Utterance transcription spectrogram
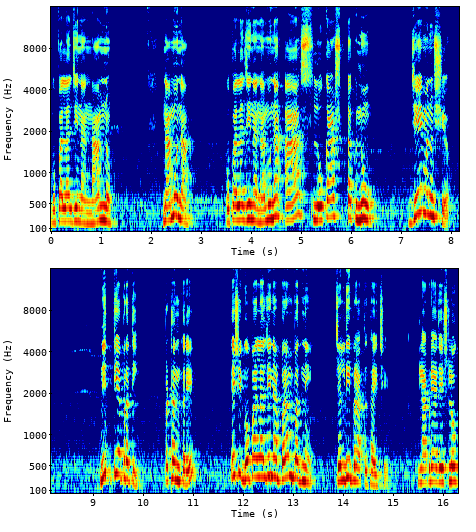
ગોપાલાલજીના નામનો, નામોના ગોપાલાજીના નામોના આ શ્લોકાષ્ટકનું જે મનુષ્ય નિત્ય પ્રતિ પઠન કરે, તે શ્રી ગોપાલાલજીના પરમપદને જલ્દી પ્રાપ્ત થાય છે. એટલે આપણે આજે શ્લોક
